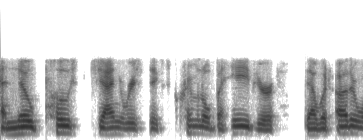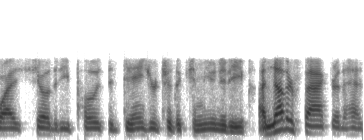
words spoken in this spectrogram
and no post January 6 criminal behavior that would otherwise show that he posed a danger to the community. Another factor that has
